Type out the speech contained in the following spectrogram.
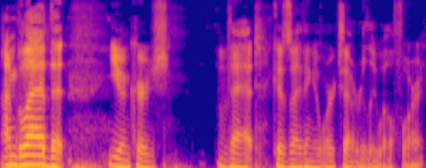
I'm glad that you encouraged that because I think it works out really well for it.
